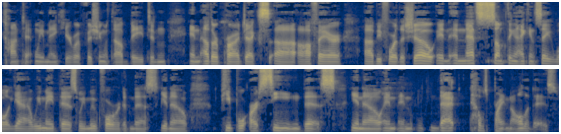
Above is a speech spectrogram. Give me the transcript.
content we make here with fishing without bait and and other projects uh, off air uh, before the show, and and that's something I can say. Well, yeah, we made this, we moved forward in this, you know. People are seeing this, you know, and, and that helps brighten all the days.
